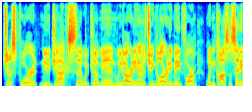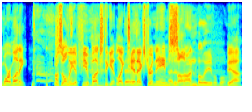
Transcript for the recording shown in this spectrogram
just for new jocks that would come in. We'd already have a jingle already made for them. Wouldn't cost us any more money. It was only a few bucks to get like 10 is- extra names That is sung. unbelievable. yeah.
